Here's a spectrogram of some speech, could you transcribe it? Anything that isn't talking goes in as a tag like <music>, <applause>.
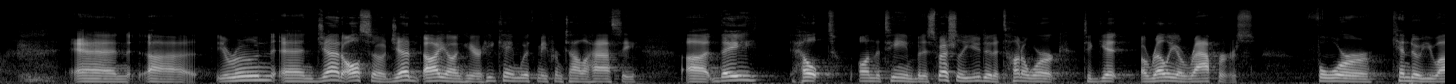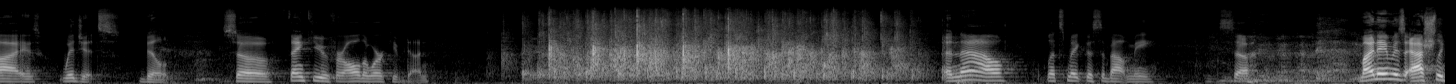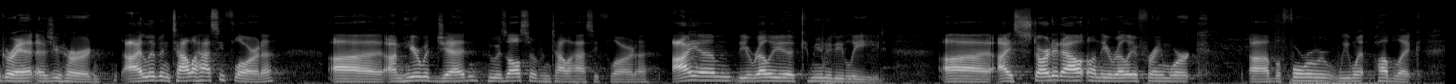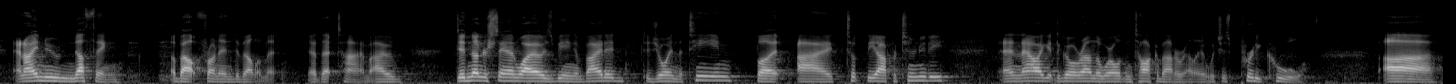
And uh, and Jed also, Jed Ayung here, he came with me from Tallahassee. Uh, they helped on the team, but especially you did a ton of work to get Aurelia wrappers for Kendo UI's widgets built. So thank you for all the work you've done. And now, let's make this about me. So, <laughs> my name is Ashley Grant, as you heard. I live in Tallahassee, Florida. Uh, I'm here with Jed, who is also from Tallahassee, Florida. I am the Aurelia community lead. Uh, I started out on the Aurelia framework uh, before we went public, and I knew nothing about front end development at that time. I didn't understand why I was being invited to join the team, but I took the opportunity and now I get to go around the world and talk about Aurelia, which is pretty cool. Uh,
